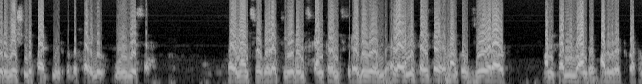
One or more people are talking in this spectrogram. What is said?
ఇరిగేషన్ డిపార్ట్మెంట్ కూడా ఫైల్ మూవ్ చేశారు. ఫైనాన్స్లో కూడా క్లియరెన్స్ కంకరెన్స్ రెడీగా ఉంది అది అయినట్టయితే మనకు జియో రావటం మన పని మొదలు మొదలు పెట్టుకోవటం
